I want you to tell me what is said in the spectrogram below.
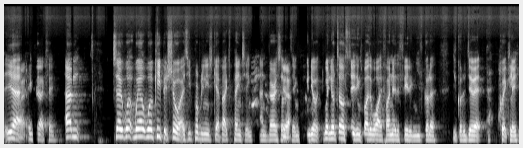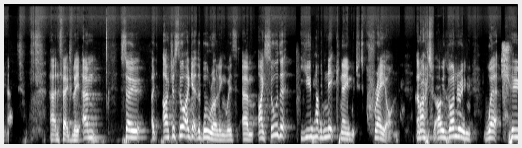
Yeah, Right. exactly. Um, so we'll, we'll we'll keep it short, as you probably need to get back to painting and various other Yeah. things. When you're when you're told to do things by the wife, I know the feeling. You've got to you've got to do it quickly and effectively. Um, so I, I just thought I'd get the ball rolling with. Um, I saw that you have a nickname which is Crayon, and I, was- I was wondering where who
